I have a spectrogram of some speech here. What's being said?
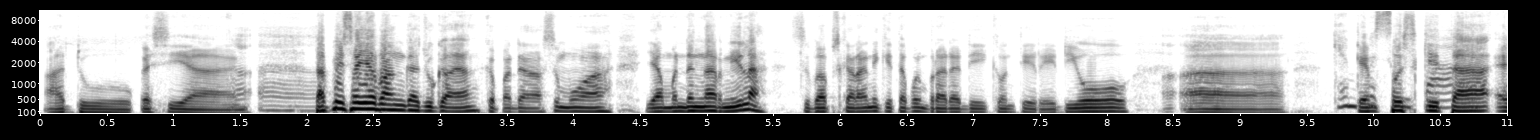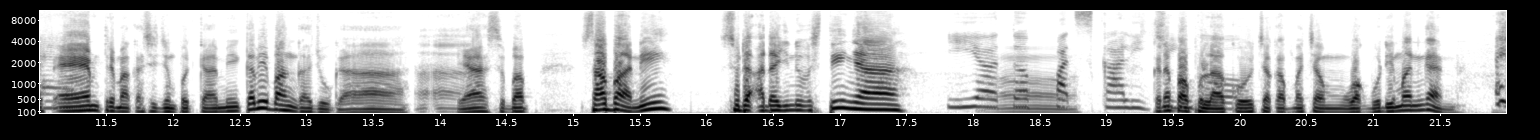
Aduh kesian. Ah. Tapi saya bangga juga ya kepada semua yang mendengar nih lah sebab sekarang ini kita pun berada di Konti Radio. uh, Kampus Kampus kita, kita, FM. Terima kasih jemput kami. Kami bangga juga. Ah. Ya, sebab Sabah ni sudah ada universitinya. Iya Ah. tepat sekali Kenapa Jinggo. pula aku cakap macam Wak Budiman kan?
